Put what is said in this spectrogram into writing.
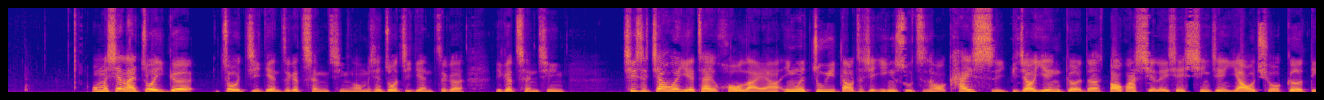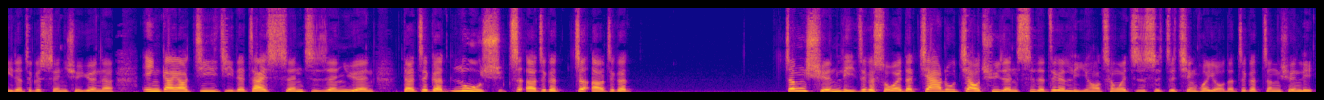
我们先来做一个做几点这个澄清。我们先做几点这个一个澄清。其实教会也在后来啊，因为注意到这些因素之后，开始比较严格的，包括写了一些信件，要求各地的这个神学院呢，应该要积极的在神职人员的这个录取这呃这个这呃这个。征选礼，这个所谓的加入教区人士的这个礼哈，成为执事之前会有的这个征选礼。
